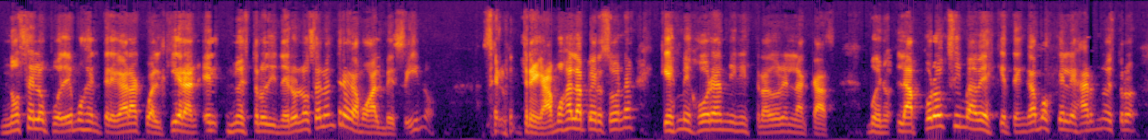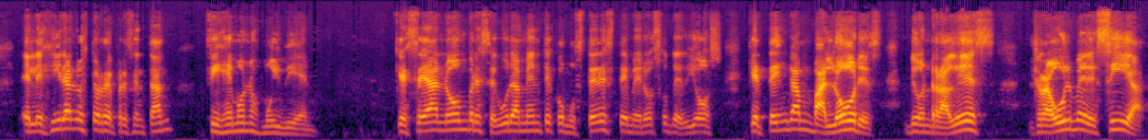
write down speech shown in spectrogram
No se lo podemos entregar a cualquiera. nuestro dinero no se lo entregamos al vecino se lo entregamos a la persona que es mejor administrador en la casa. Bueno, la próxima vez que tengamos que elegir, nuestro, elegir a nuestro representante, fijémonos muy bien. Que sean hombres seguramente como ustedes temerosos de Dios, que tengan valores de honradez. Raúl me decía,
